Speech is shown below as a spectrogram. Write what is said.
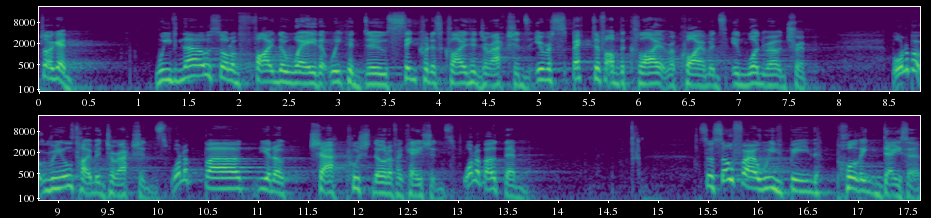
So again, we've now sort of found a way that we could do synchronous client interactions irrespective of the client requirements in one round trip. But what about real-time interactions? What about, you know, chat push notifications? What about them? So, so far we've been pulling data.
